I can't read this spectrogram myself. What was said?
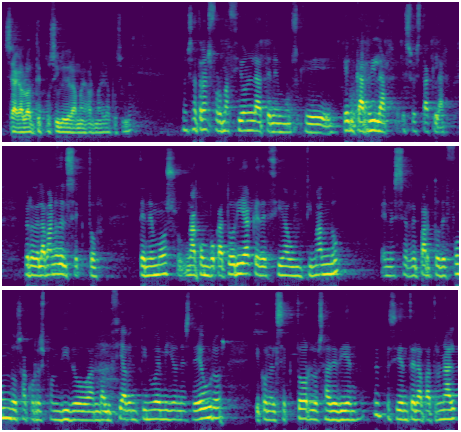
se haga lo antes posible y de la mejor manera posible? Esa transformación la tenemos que, encarrilar, eso está claro, pero de la mano del sector. Tenemos una convocatoria que decía ultimando, en ese reparto de fondos ha correspondido a Andalucía 29 millones de euros y con el sector, lo sabe bien el presidente de la patronal,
